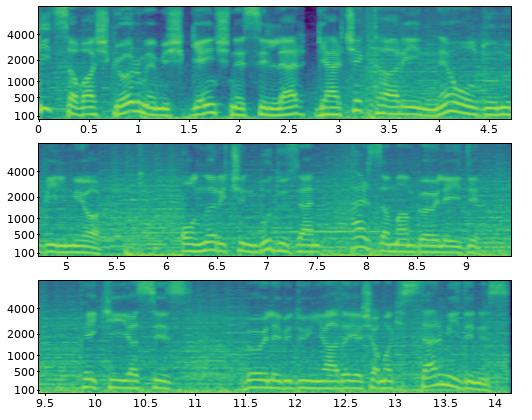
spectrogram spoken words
Hiç savaş görmemiş genç nesiller gerçek tarihin ne olduğunu bilmiyor. Onlar için bu düzen her zaman böyleydi. Peki ya siz böyle bir dünyada yaşamak ister miydiniz?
